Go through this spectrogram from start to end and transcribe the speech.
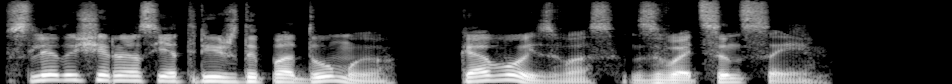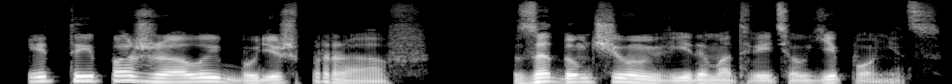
«В следующий раз я трижды подумаю, кого из вас звать сенсеем». «И ты, пожалуй, будешь прав», — задумчивым видом ответил японец.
